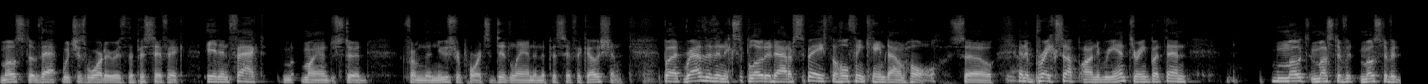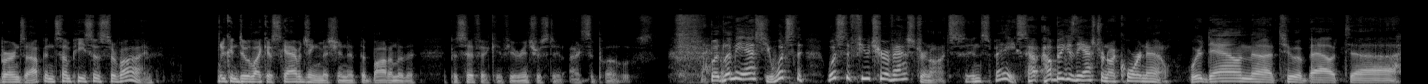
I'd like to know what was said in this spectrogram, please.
Most of that, which is water, is the Pacific. It, in fact, m- my understood from the news reports, did land in the Pacific Ocean. But rather than exploded out of space, the whole thing came down whole. So, and it breaks up on re-entering, but then most, most of it, most of it burns up and some pieces survive. You can do like a scavenging mission at the bottom of the Pacific if you're interested, I suppose. But let me ask you, what's the what's the future of astronauts in space? How, how big is the astronaut corps now? We're down uh, to about uh,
